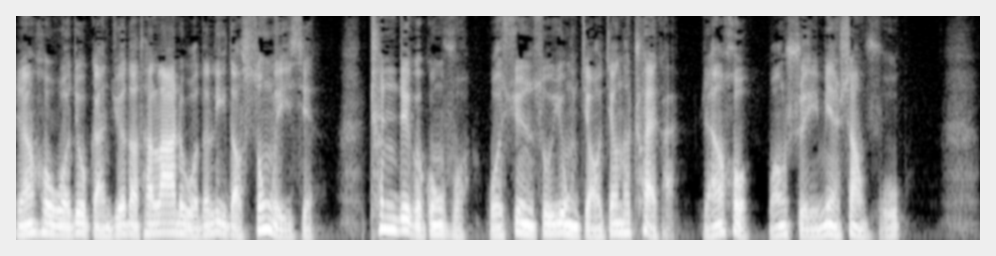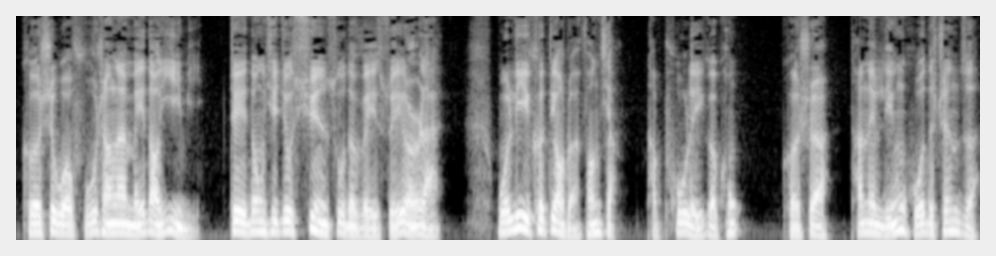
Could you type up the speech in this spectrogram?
然后我就感觉到他拉着我的力道松了一些，趁这个功夫，我迅速用脚将他踹开，然后往水面上浮。可是我浮上来没到一米，这东西就迅速的尾随而来。我立刻调转方向，他扑了一个空。可是他那灵活的身子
